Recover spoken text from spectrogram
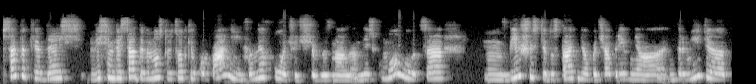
Все-таки десь 80-90% компаній вони хочуть, щоб ви знали англійську мову. Це в більшості достатньо хоча б рівня intermediate,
